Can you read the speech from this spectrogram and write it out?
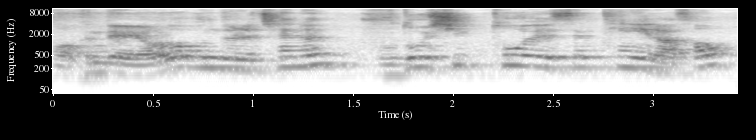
어, 근데 여러분들의 채는 9도 10도의 세팅이라서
